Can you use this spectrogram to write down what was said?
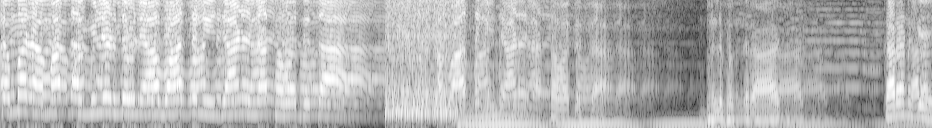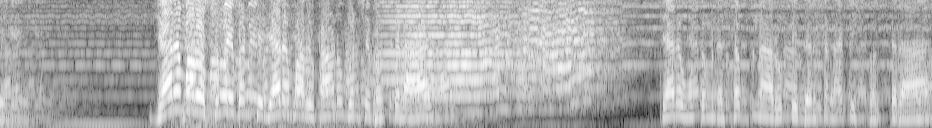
તમારા માતા મિલન દેવ ને આ વાતની જાણ ના થવા દેતા. આ વાતની જાણ ના થવા દેતા. ભલે ભક્તરાજ કારણ કે જ્યારે મારો સમય બનશે જ્યારે મારું ટાણું બનશે ભક્તરાજ ત્યારે હું તમને સપના રૂપી દર્શન આપીશ ભક્તરાજ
